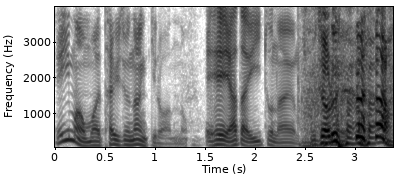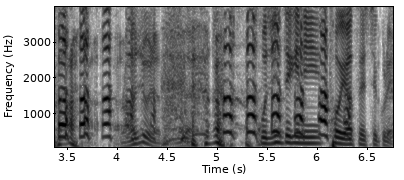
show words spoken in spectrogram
え今お前体重何キロあんの？えー、やだいいとないよ。気持ち悪い。ラジオじゃダメだよ。個人的に問い合わせしてくれ。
